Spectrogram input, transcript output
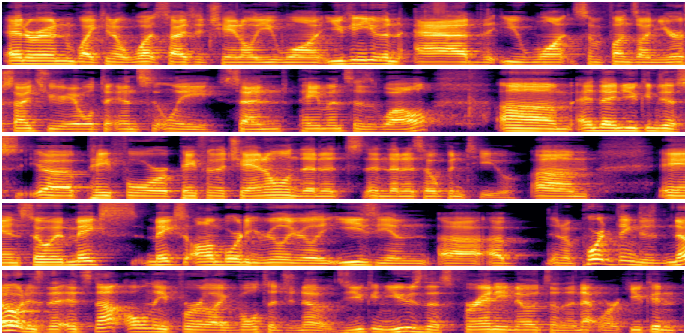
enter in like you know what size of channel you want. You can even add that you want some funds on your side, so you're able to instantly send payments as well um, and then you can just uh, pay for pay for the channel, and then it's and then it's open to you. Um, and so it makes makes onboarding really really easy. And uh, a, an important thing to note is that it's not only for like voltage nodes. You can use this for any nodes on the network. You can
